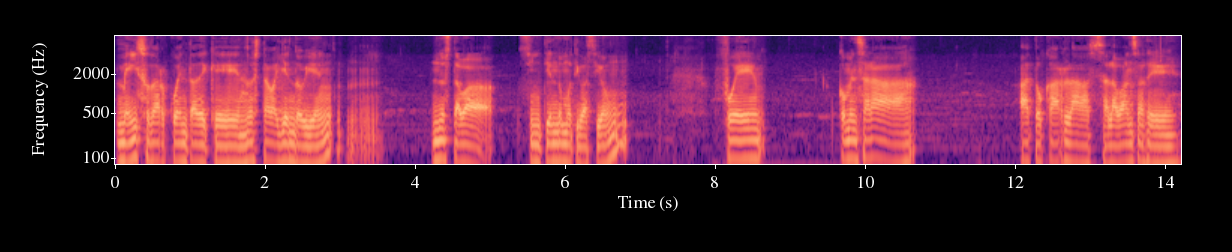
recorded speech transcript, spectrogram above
me hizo dar cuenta de que no estaba yendo bien, no estaba sintiendo motivación, fue comenzar a, a tocar las alabanzas de,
